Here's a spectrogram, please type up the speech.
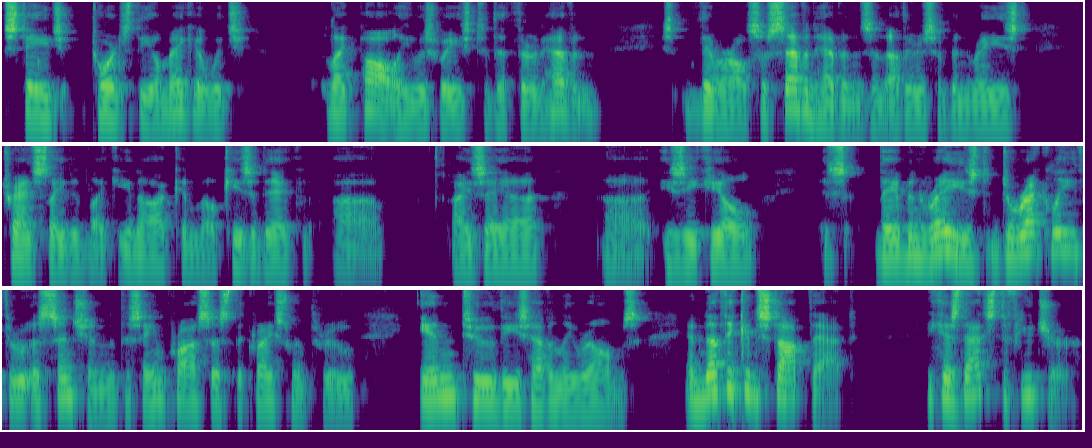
stage towards the Omega, which, like Paul, he was raised to the third heaven. There are also seven heavens, and others have been raised, translated like Enoch and Melchizedek, uh, Isaiah, uh, Ezekiel. It's, they've been raised directly through ascension, the same process that Christ went through, into these heavenly realms. And nothing can stop that because that's the future.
